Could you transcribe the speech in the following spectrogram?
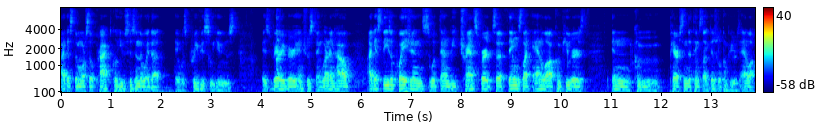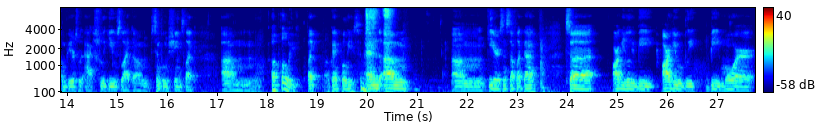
i guess the more so practical uses in the way that it was previously used is very very interesting. Learning how i guess these equations would then be transferred to things like analog computers in comparison to things like digital computers analog computers would actually use like um, simple machines like um, A pulley. like okay pulleys and um, um, gears and stuff like that to arguably be arguably be more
